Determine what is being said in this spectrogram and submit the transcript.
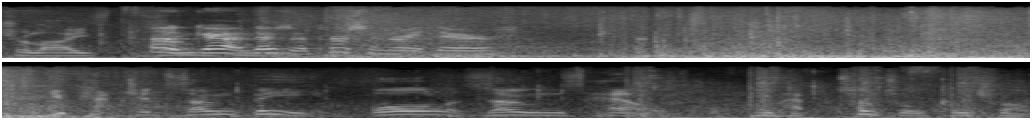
Neutralized. Oh Zone god, B. there's a person right there. You captured Zone B. All zones held. You have total control.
